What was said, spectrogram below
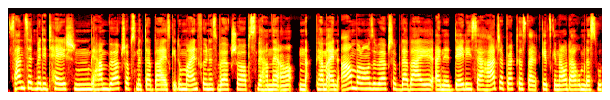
Sunset Meditation. Wir haben Workshops mit dabei. Es geht um Mindfulness Workshops. Wir haben, eine, wir haben einen Armbalance Workshop dabei, eine Daily Sahaja Practice. Da geht es genau darum, dass du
